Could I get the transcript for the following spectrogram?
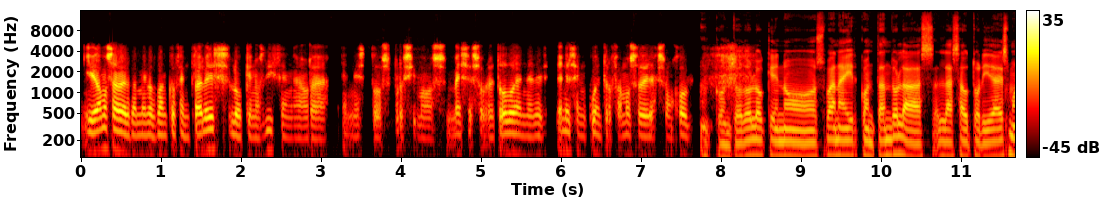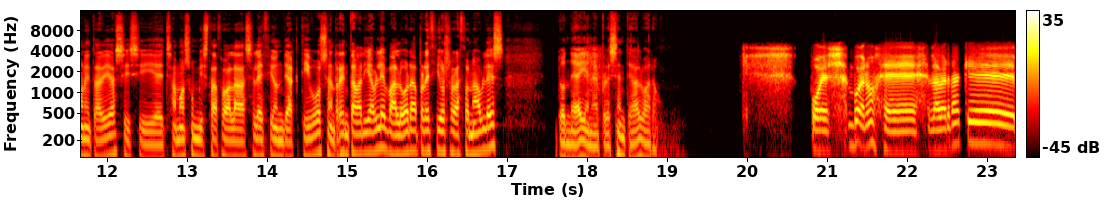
y vamos a ver también los bancos centrales lo que nos dicen ahora en estos próximos meses, sobre todo en, el, en ese encuentro famoso de Jackson Hole. Con todo lo que nos van a ir contando las, las autoridades monetarias y si echamos un vistazo a la selección de activos en renta variable, valora precios razonables donde hay en el presente, Álvaro. Pues bueno, eh, la verdad que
